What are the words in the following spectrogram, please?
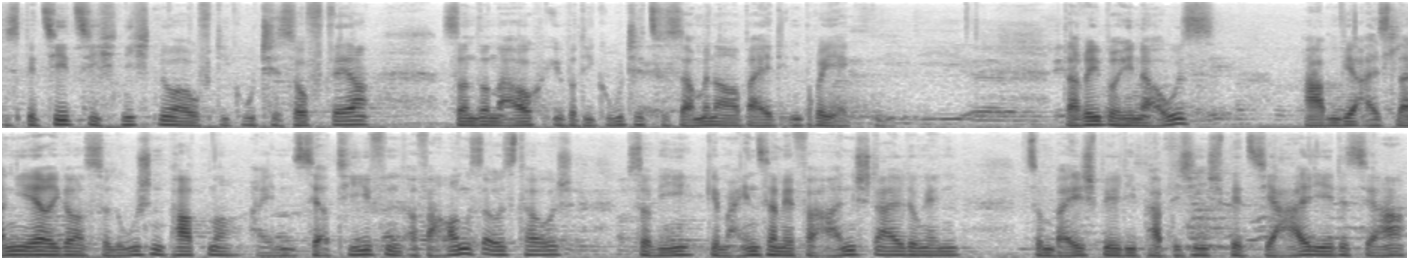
Dies bezieht sich nicht nur auf die gute Software, sondern auch über die gute Zusammenarbeit in Projekten. Darüber hinaus haben wir als langjähriger Solution-Partner einen sehr tiefen Erfahrungsaustausch sowie gemeinsame Veranstaltungen, zum Beispiel die Publishing Spezial jedes Jahr,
